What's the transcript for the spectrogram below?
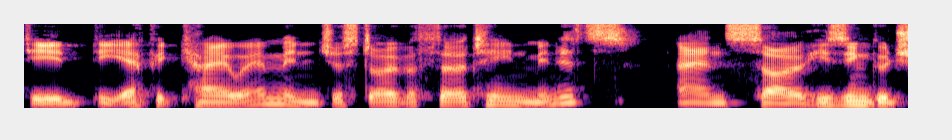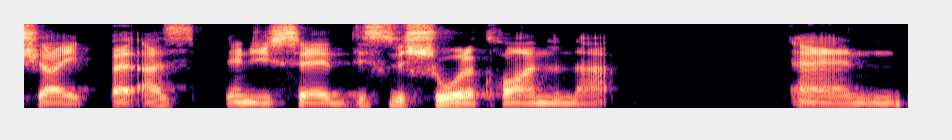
did the Epic KOM in just over 13 minutes. And so he's in good shape. But as Benji said, this is a shorter climb than that. And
